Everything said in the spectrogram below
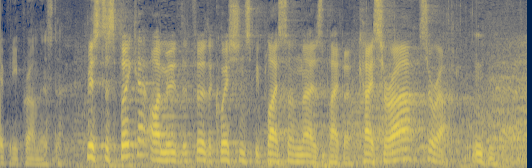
Deputy Prime Minister. Mr Speaker, I move that further questions be placed on the notice paper. Case Sarah, Sarah.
